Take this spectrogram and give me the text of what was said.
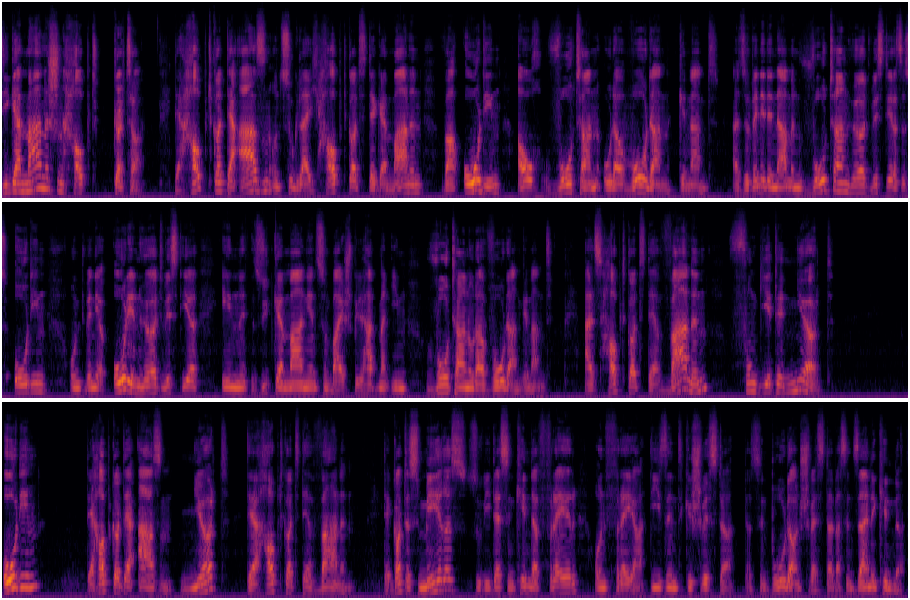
Die germanischen Hauptgötter. Der Hauptgott der Asen und zugleich Hauptgott der Germanen war Odin, auch Wotan oder Wodan genannt. Also wenn ihr den Namen Wotan hört, wisst ihr, das ist Odin. Und wenn ihr Odin hört, wisst ihr, in Südgermanien zum Beispiel hat man ihn Wotan oder Wodan genannt. Als Hauptgott der Wanen fungierte Njörd. Odin, der Hauptgott der Asen. Njörd, der Hauptgott der Wanen. Der Gott des Meeres sowie dessen Kinder Freyr und Freya. Die sind Geschwister. Das sind Bruder und Schwester. Das sind seine Kinder.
